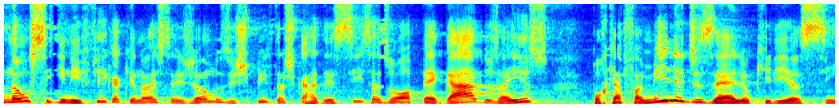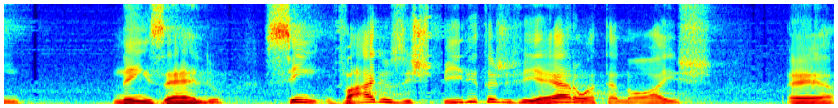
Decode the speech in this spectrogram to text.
não significa que nós sejamos espíritas kardecistas ou apegados a isso, porque a família de Zélio queria assim, nem Zélio. Sim, vários espíritas vieram até nós, é,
